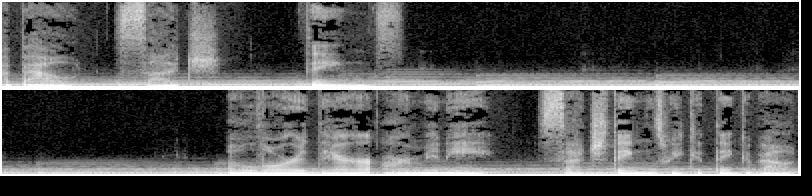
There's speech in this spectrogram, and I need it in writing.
about such things. Oh Lord, there are many such things we could think about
